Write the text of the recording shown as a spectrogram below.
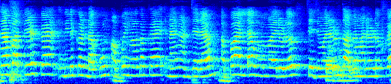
ഞാൻ പത്തിനൊക്കെ ഇതിലൊക്കെ ഉണ്ടാക്കും. അപ്പൊ നിങ്ങൾക്കൊക്കെ ഞാൻ കാണിച്ചു തരാം. അപ്പൊ എല്ലാ ഉമ്മമാരോടും ചേച്ചിമാരോടും താത്തമാരോടും ഒക്കെ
